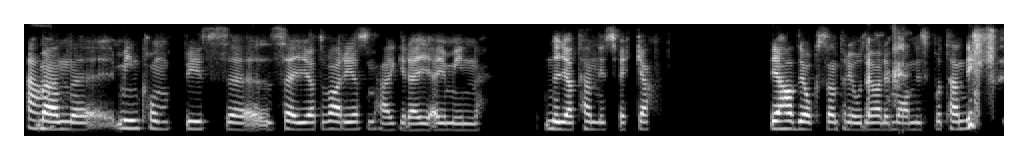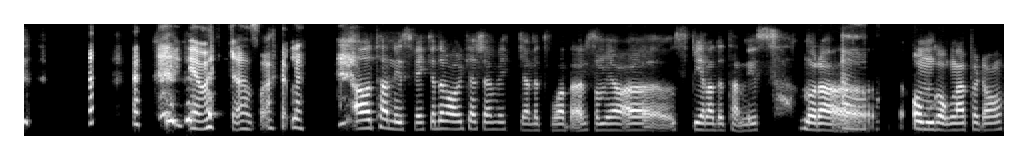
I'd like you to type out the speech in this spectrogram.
Ja. Men eh, min kompis eh, säger ju att varje sån här grej är ju min nya tennisvecka. Jag hade också en period jag var väldigt manisk på tennis. En vecka alltså. Eller? Ja, tennisvecka, det var väl kanske en vecka eller två där som jag eh, spelade tennis några Ja. omgångar per dag.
